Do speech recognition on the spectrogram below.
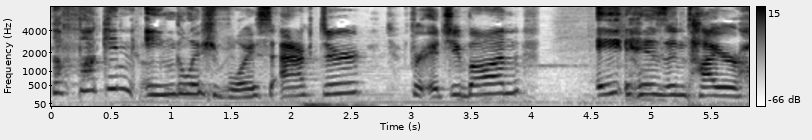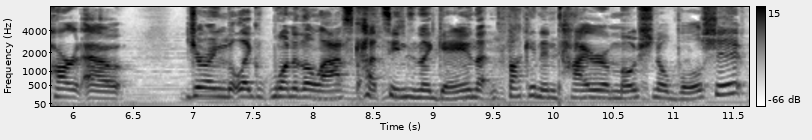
the fucking English voice actor for Ichiban ate his entire heart out during the, like one of the last cutscenes in the game. That fucking entire emotional bullshit.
